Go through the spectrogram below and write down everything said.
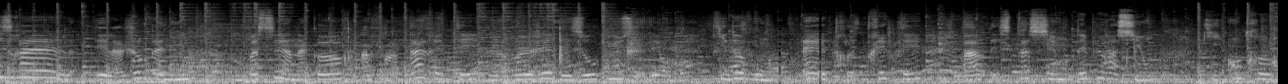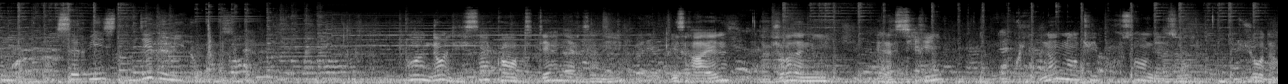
Israël et la Jordanie ont passé un accord afin d'arrêter le rejet des eaux usées, qui devront être traitées par des stations d'épuration qui entreront en service dès 2011. Pendant les 50 dernières années, Israël, la Jordanie et la Syrie ont pris 98% des eaux du Jourdain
